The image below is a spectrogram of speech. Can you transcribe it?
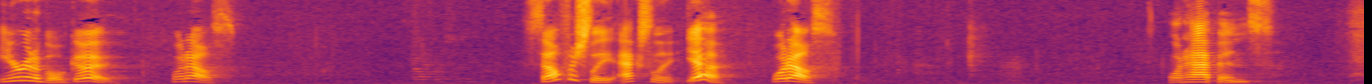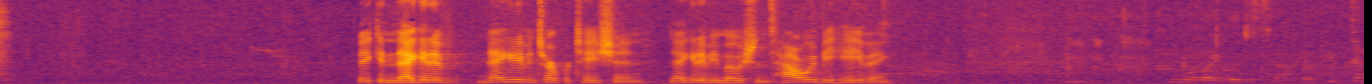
Irritable, good. What else? Selfishly, excellent. Yeah. What else? What happens? Making negative, negative interpretation, negative emotions. How are we behaving? More likely to snap at people.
